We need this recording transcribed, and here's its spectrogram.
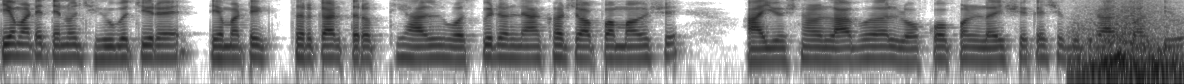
તે માટે તેનો જીવ બચી રહે. તે માટે સરકાર તરફથી હાલ હોસ્પિટલને આ ખર્ચ આપવામાં આવશે. આ યોજનાનો લાભ લોકો પણ લઈ શકે છે ગુજરાતવાસીઓ.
